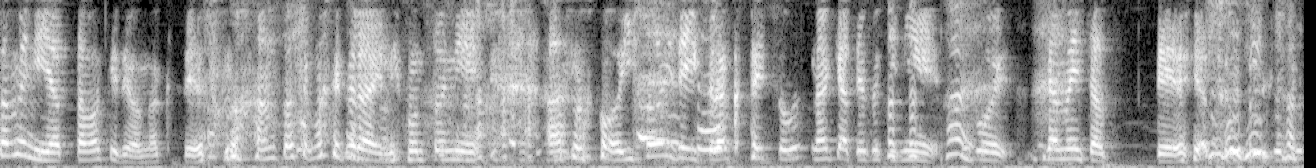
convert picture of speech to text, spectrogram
ためにやったわけではなくて、その半年前ぐらいに本当に、あの、急いでいくら回答しなきゃっていう時に、すごい、ひらめいちゃって、やって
